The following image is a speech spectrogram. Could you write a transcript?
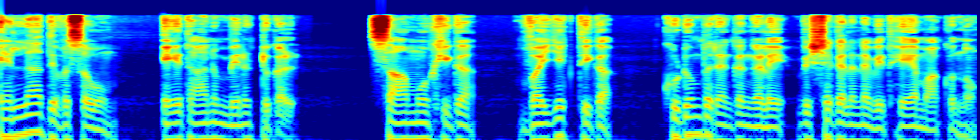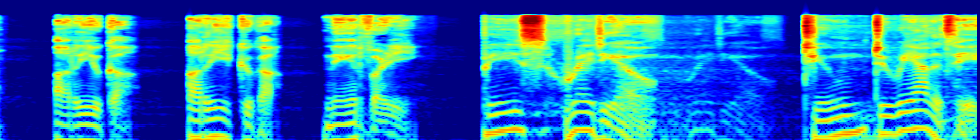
എല്ലാ ദിവസവും ഏതാനും മിനിറ്റുകൾ സാമൂഹിക വൈയക്തിക കുടുംബരംഗങ്ങളെ വിശകലന വിധേയമാക്കുന്നു. അറിയുക അറിയിക്കുക നേർവഴി. Peace radio tune to reality.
